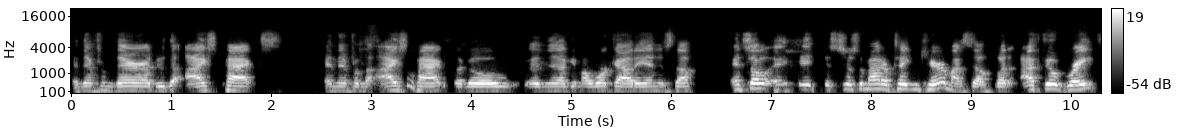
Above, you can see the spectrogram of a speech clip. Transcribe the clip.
and then from there I do the ice packs, and then from the ice packs I go and then I get my workout in and stuff. And so it, it's just a matter of taking care of myself. But I feel great.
